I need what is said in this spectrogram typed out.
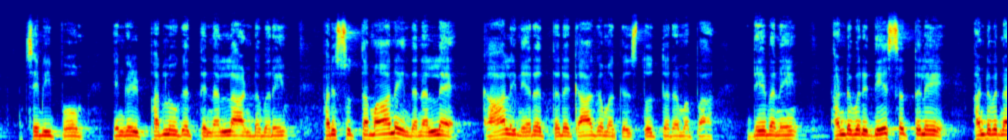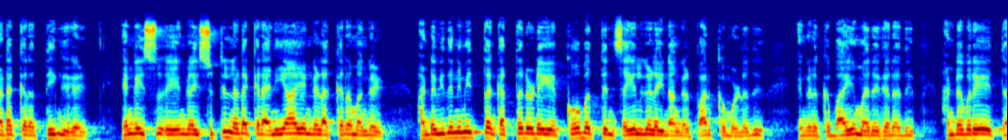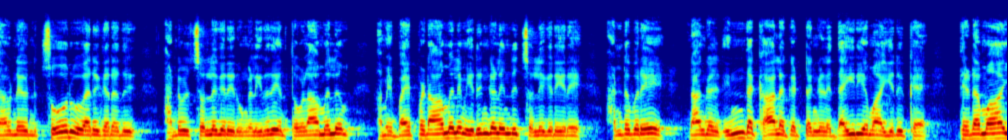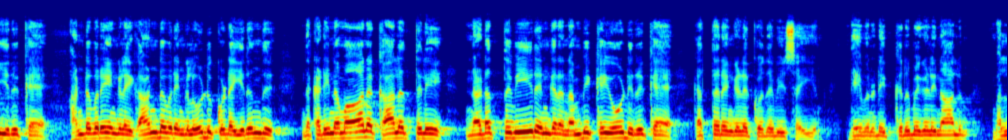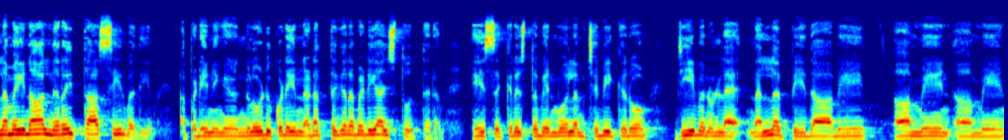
செபிப்போம் எங்கள் பரலோகத்து நல்ல ஆண்டவரே பரிசுத்தமான இந்த நல்ல காலை நேரத்திற்காக மக்கள் ஸ்தோத்திரமப்பா. தேவனே ஆண்டவர் தேசத்திலே ஆண்டவர் நடக்கிற தீங்குகள் எங்களை சு எங்களை சுற்றில் நடக்கிற அநியாயங்கள் அக்கிரமங்கள் அண்ட இது நிமித்தம் கத்தருடைய கோபத்தின் செயல்களை நாங்கள் பார்க்கும் பொழுது எங்களுக்கு பயம் வருகிறது. ஆண்டவரே சோர்வு வருகிறது. ஆண்டவர் சொல்லுகிறீர் உங்கள் இருதயம் தோழாமலும் அமை பயப்படாமலும் இருங்கள் என்று சொல்லுகிறீரே. ஆண்டவரே நாங்கள் இந்த காலகட்டங்களில் தைரியமாக இருக்க திடமாக இருக்க ஆண்டவரே எங்களை ஆண்டவர் எங்களோடு கூட இருந்து இந்த கடினமான காலத்திலே நடத்துவீர் என்கிற நம்பிக்கையோடு இருக்க கத்தர் எங்களுக்கு உதவி செய்யும். தேவனுடைய கிருபைகளினாலும் வல்லமையினால் நிறைத்த ஆசீர்வதியும். அப்படி நீங்கள் எங்களோடு கூட நடத்துகிறபடியாய் ஸ்தோத்திரம். ஏசு கிறிஸ்துவின் மூலம் செபிக்கிறோம் ஜீவனுள்ள நல்ல பிதாவே. ஆமேன் ஆமேன்.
